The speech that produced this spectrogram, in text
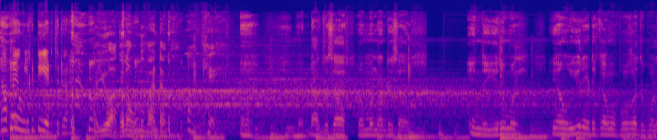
நான் போய் உங்களுக்கு டீ எடுத்துட்டு வரேன். ஐயோ அதெல்லாம் ஒன்றும் வேண்டாங்க. ஓகே டாக்டர் சார் ரொம்ப நன்றி சார். இந்த இருமல் என் உயிர் எடுக்காம போகாது போல.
